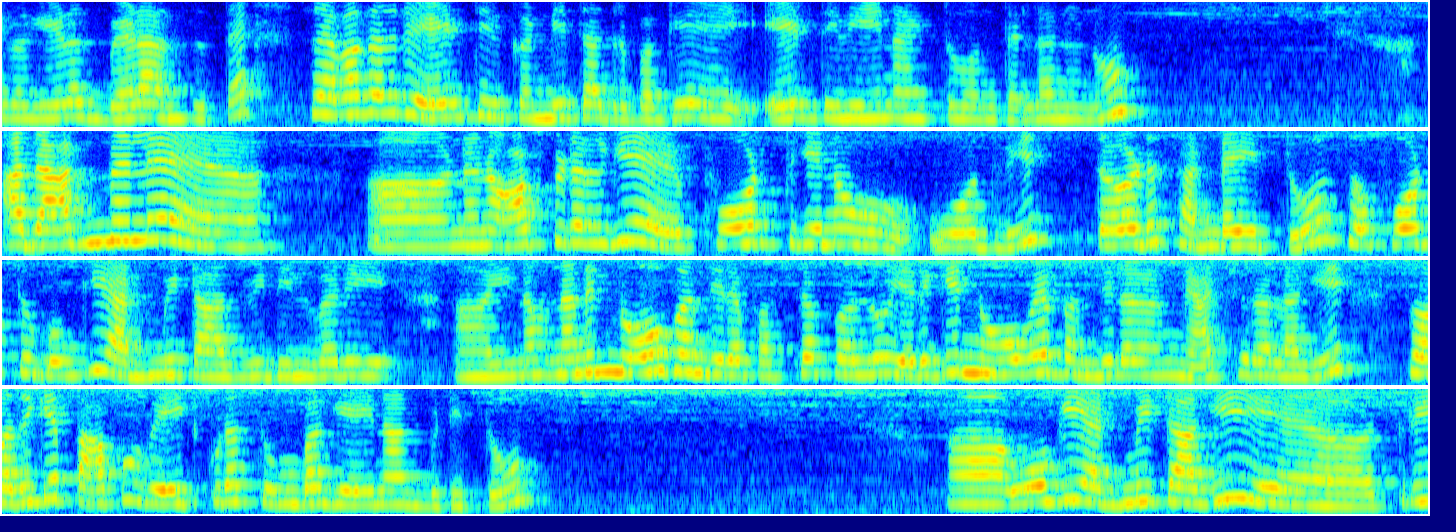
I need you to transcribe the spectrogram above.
ಇವಾಗ ಹೇಳೋದು ಬೇಡ ಅನಿಸುತ್ತೆ. ಸೊ ಯಾವಾಗಾದರೂ ಹೇಳ್ತೀವಿ. ಖಂಡಿತ ಅದ್ರ ಬಗ್ಗೆ ಹೇಳ್ತೀವಿ. ಏನಾಯಿತು ಅಂತೆಲ್ಲನೂ ಅದಾದಮೇಲೆ ನಾನು ಹಾಸ್ಪಿಟಲ್ಗೆ ಫೋರ್ತ್ಗೇನೋ ಹೋದ್ವಿ. ತರ್ಡ್ ಸಂಡೇ ಇತ್ತು. ಸೊ ಫೋರ್ತ್ಗೆ ಹೋಗಿ ಅಡ್ಮಿಟ್ ಆದ್ವಿ. ಡೆಲಿವರಿ ಇನ್ನು ನನಗೆ ನೋವು ಬಂದಿದೆ. ಫಸ್ಟ್ ಆಫ್ ಆಲು ಎರಿಗೆ ನೋವೇ ಬಂದಿಲ್ಲ ನನಗೆ ನ್ಯಾಚುರಲ್ ಆಗಿ. ಸೊ ಅದಕ್ಕೆ ಪಾಪು ವೆಯ್ಟ್ ಕೂಡ ತುಂಬ ಗೇನ್ ಆಗಿಬಿಟ್ಟಿತ್ತು. ಹೋಗಿ ಅಡ್ಮಿಟ್ ಆಗಿ ತ್ರೀ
